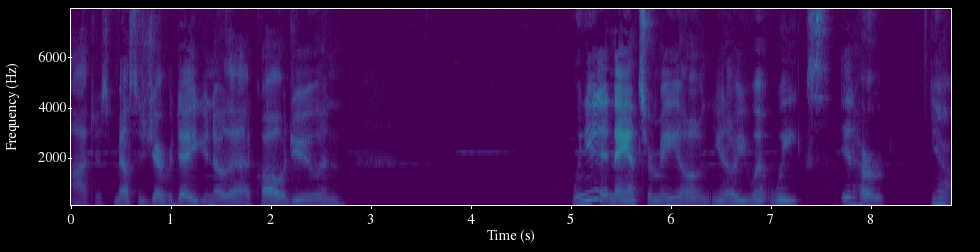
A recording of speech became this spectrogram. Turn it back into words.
I just messaged every day, you know that, I called you and when you didn't answer me or you know, you went weeks, it hurt. Yeah.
